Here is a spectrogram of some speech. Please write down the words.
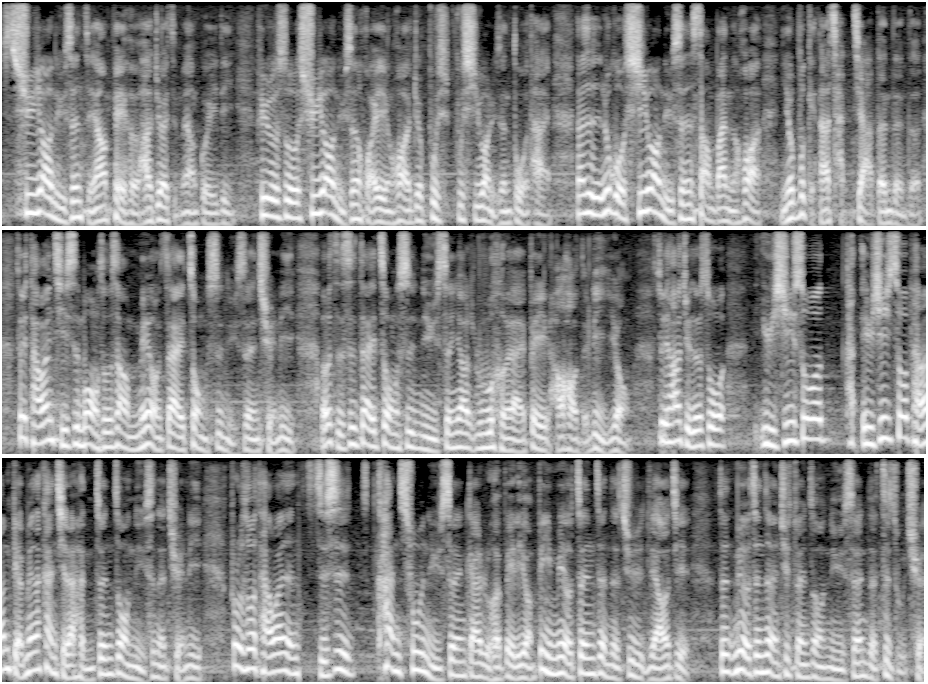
需要女生怎样配合，他就要怎么样规定。譬如说需要女生怀孕的话，就不不希望女生堕胎；但是如果希望女生上班的话，你又不给她产假等等的。所以台湾其实某种程度上没有在重视女生的权利，而只是在重视女生要如何来被好好的利用。所以他。觉得说，与其说台，与其说台湾表面上看起来很尊重女生的权利，不如说台湾人只是看出女生该如何被利用，并没有真正的去了解，真没有真正的去尊重女生的自主权。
